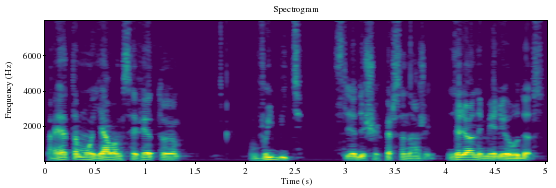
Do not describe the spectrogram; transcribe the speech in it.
поэтому я вам советую выбить следующих персонажей. Зеленый Мелиудас.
